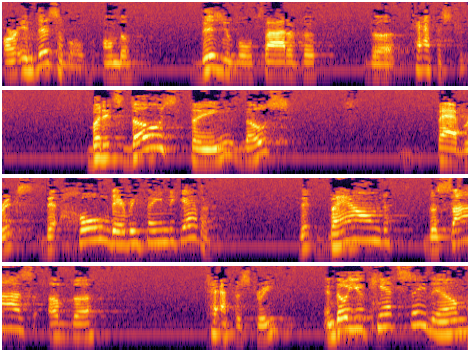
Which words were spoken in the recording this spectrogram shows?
are invisible on the visible side of the, the tapestry. But it's those things, those fabrics that hold everything together, that bound the size of the tapestry. And though you can't see them,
